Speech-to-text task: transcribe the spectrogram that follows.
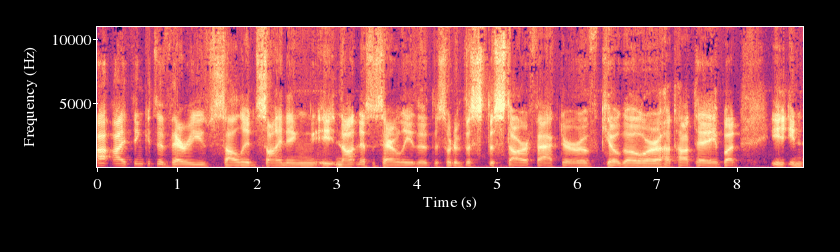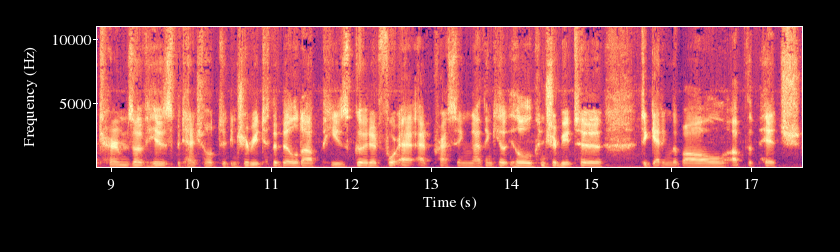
I, think it's a very solid signing. It, not necessarily the, the sort of the, the star factor of Kyogo or Hatate, but in, in, terms of his potential to contribute to the build up, he's good at for at, at, pressing. I think he'll, he'll contribute to to getting the ball up the pitch.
